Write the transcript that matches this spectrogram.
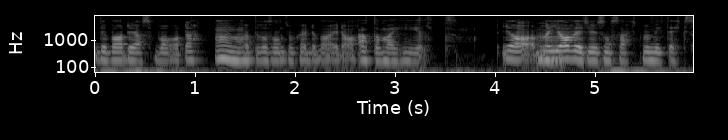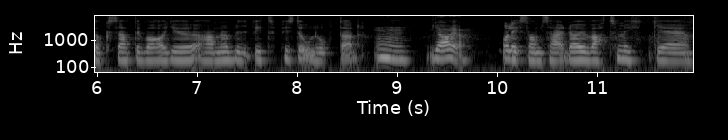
det var deras vardag. Mm. Att det var sånt som skedde varje dag. Att de var helt... Ja men Mm. jag vet ju som sagt med mitt ex också att det var ju, han har blivit pistolhotad. Mm. Ja, ja. Och liksom så här, det har ju varit mycket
